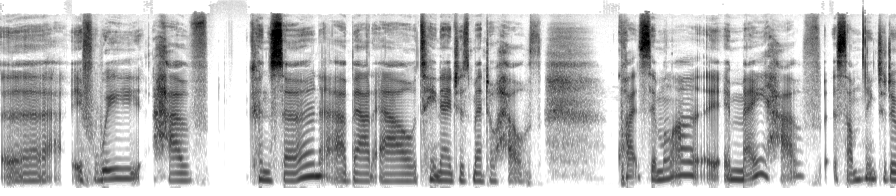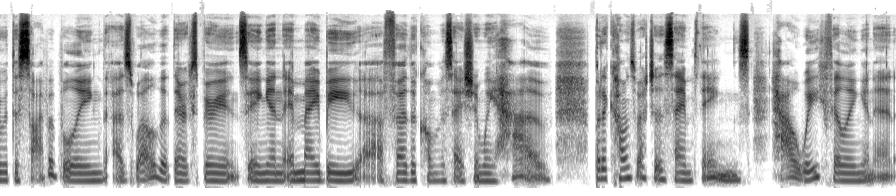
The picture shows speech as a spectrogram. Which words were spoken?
uh, if we have concern about our teenagers' mental health. Quite similar, it may have something to do with the cyberbullying as well that they're experiencing, and it may be a further conversation we have, but it comes back to the same things. How are we feeling in it?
